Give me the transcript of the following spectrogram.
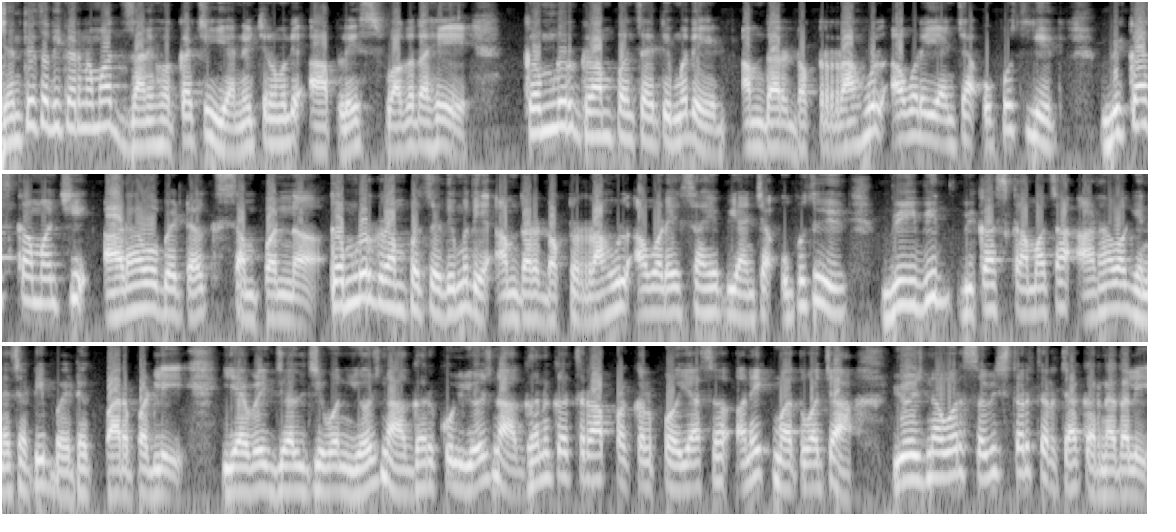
जनतेचा अधिकारनामा जाणीव हक्काची या न्यूज चॅनलमध्ये आपले स्वागत आहे. कमनूर ग्रामपंचायतीमध्ये आमदार डॉक्टर राहुल आवडे यांच्या उपस्थितीत विकास कामांची आढावा बैठक संपन्न. कमनूर ग्रामपंचायतीमध्ये आमदार डॉक्टर राहुल आवडे साहेब यांच्या उपस्थितीत विविध विकास कामाचा आढावा घेण्यासाठी बैठक पार पडली. यावेळी जल जीवन योजना घरकुल योजना घनकचरा प्रकल्प यासह अनेक महत्त्वाच्या योजनांवर सविस्तर चर्चा करण्यात आली.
